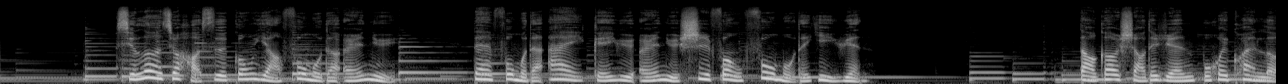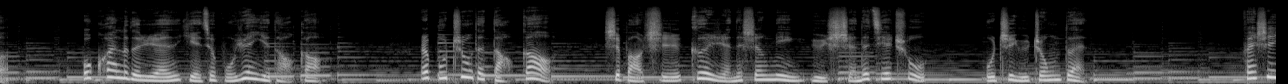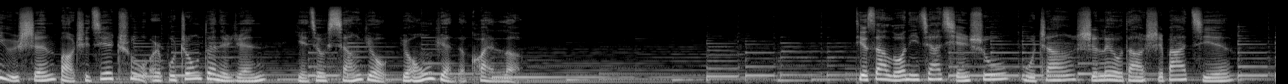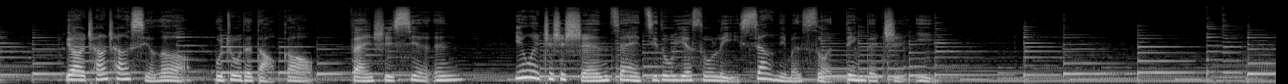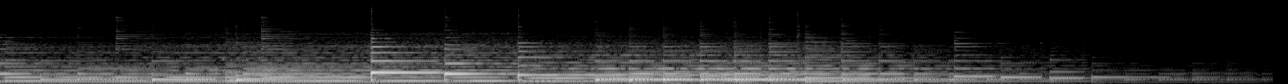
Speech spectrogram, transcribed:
喜乐就好似供养父母的儿女，但父母的爱给予儿女侍奉父母的意愿。祷告少的人不会快乐，不快乐的人也就不愿意祷告。而不住的祷告，是保持个人的生命与神的接触，不至于中断。凡是与神保持接触而不中断的人，也就享有永远的快乐。铁萨罗尼迦前书五章十六到十八节，要常常喜乐，不住的祷告，凡事谢恩，因为这是神在基督耶稣里向你们所定的旨意。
